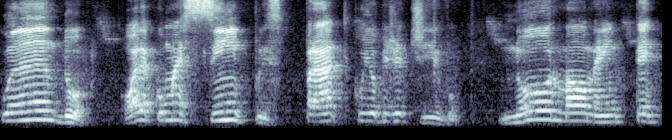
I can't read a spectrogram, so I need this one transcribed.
quando, olha como é simples, prático e objetivo, normalmente,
